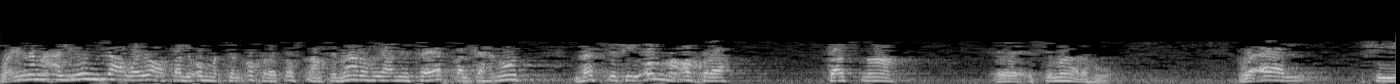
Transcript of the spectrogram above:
وإنما قال ينزع ويعطى لأمة أخرى تصنع ثماره يعني سيبقى الكهنوت بس في أمة أخرى تصنع ثماره. وقال في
